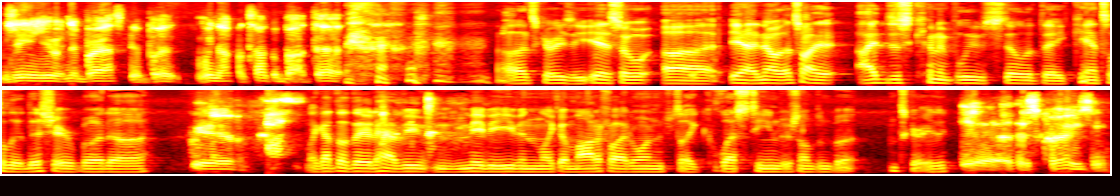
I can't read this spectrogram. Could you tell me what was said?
junior at Nebraska, but we're not gonna talk about that. Oh, that's crazy. Yeah. So, uh, yeah, no, that's why I, just couldn't believe still that they canceled it this year. But uh, yeah, like I thought they would have even, maybe even like a modified one, like less teams or something. But it's crazy. yeah, it's crazy.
